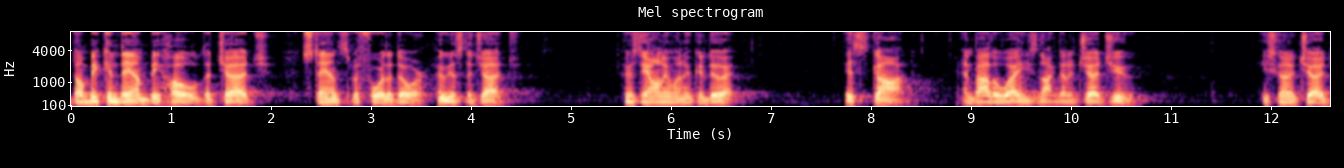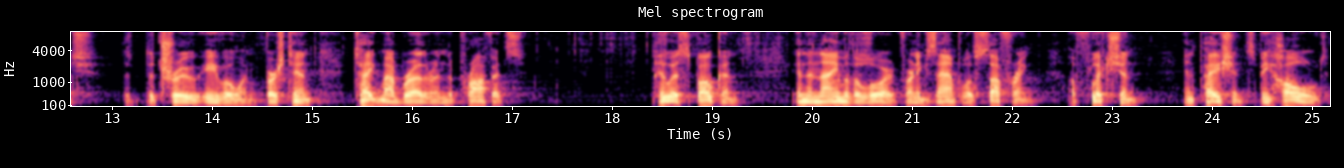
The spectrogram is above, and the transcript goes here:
Don't be condemned. Behold, the judge stands before the door. Who is the judge? Who's the only one who can do it? It's God. And by the way, He's not going to judge you, He's going to judge the, the true evil one. Verse 10 Take my brethren, the prophets, who has spoken in the name of the Lord for an example of suffering, affliction, and patience. Behold,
